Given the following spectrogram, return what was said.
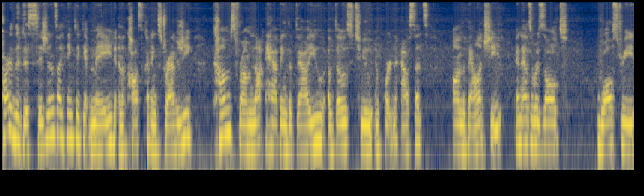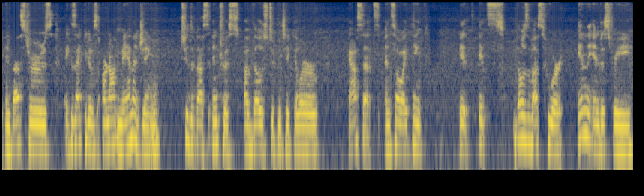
part of the decisions I think that get made and the cost cutting strategy comes from not having the value of those two important assets on the balance sheet. And as a result, Wall Street investors, executives are not managing to the best interests of those two particular assets. And so I think it, it's those of us who are in the industry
